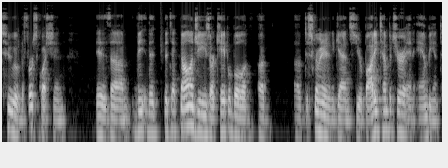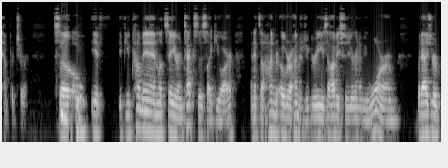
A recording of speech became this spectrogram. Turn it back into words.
two of the first question is um, the, the, the technologies are capable of, of, of discriminating against your body temperature and ambient temperature. So mm-hmm. if if you come in, let's say you're in Texas like you are, and it's a hundred over hundred degrees, obviously you're going to be warm. But as your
